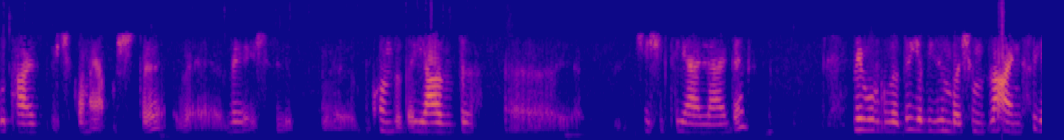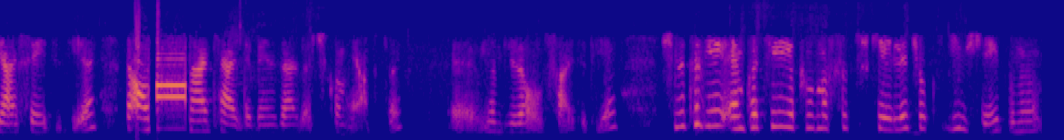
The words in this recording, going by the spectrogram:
bu tarz bir açıklama yapmıştı ve, işte bu konuda da yazdı çeşitli yerlerde ve vurguladı ya bizim başımıza aynısı gelseydi diye. Ve Alman Merkel de benzer bir açıklama yaptı. Ee, ya bize olsaydı diye. Şimdi tabii empati yapılması Türkiye ile çok iyi bir şey. Bunu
